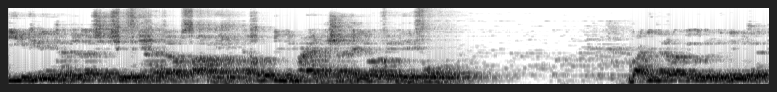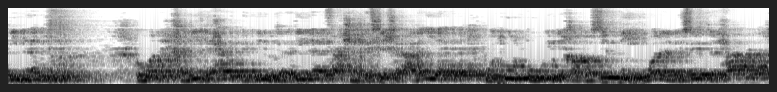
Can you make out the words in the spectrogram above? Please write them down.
يمكن انت ما تقدرش تشوفني حتى لو صاحبي تاخد مني ميعاد عشان اكلمك في التليفون. وبعدين الرب يقول له 32000 هو أنا هخليك تحارب 32000 عشان تفتخر عليا وتقول قوتي خلصتني وأنا اللي كسبت الحرب.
